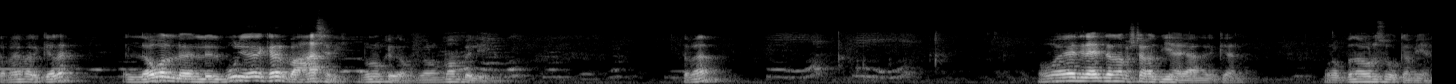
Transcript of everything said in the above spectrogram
تمام يا رجالة؟ اللي هو ال- ال- البوري ده يا رجالة بيبقى عسلي لونه كده بيبقى رمان بلي. تمام؟ هو هي دي العدة اللي أنا بشتغل بيها يعني رجالة. وربنا يرزق الجميع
